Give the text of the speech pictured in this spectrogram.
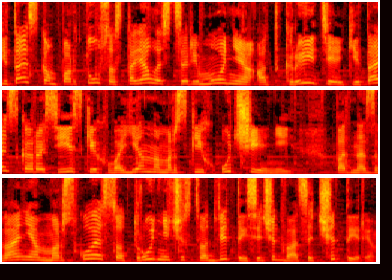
китайском порту состоялась церемония открытия китайско-российских военно-морских учений под названием «Морское сотрудничество-2024».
